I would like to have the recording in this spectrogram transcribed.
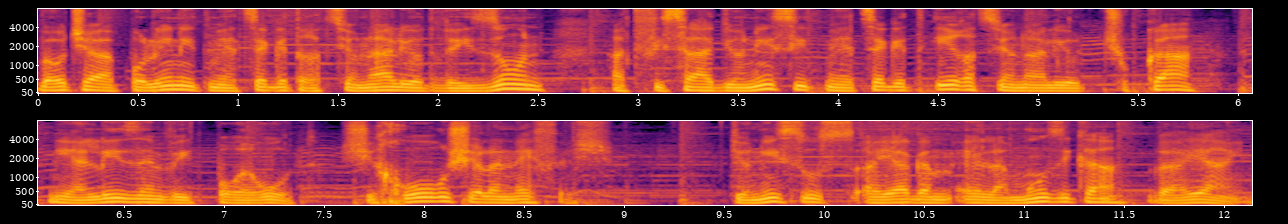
בעוד שהאפולינית מייצגת רציונליות ואיזון, התפיסה הדיוניסית מייצגת אי-רציונליות, תשוקה, ניהליזם והתפוררות, שחרור של הנפש. דיוניסוס היה גם אל המוזיקה והיין.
